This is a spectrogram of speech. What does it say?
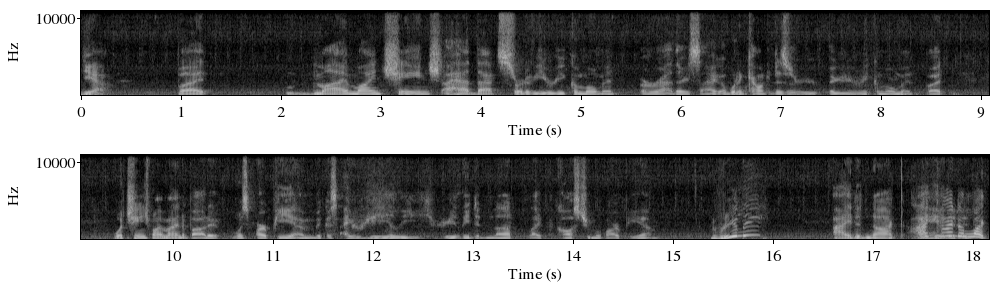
Yeah. But my mind changed. I had that sort of eureka moment, or rather, it's, I wouldn't count it as a, a eureka moment, but what changed my mind about it was RPM because I really, really did not like the costume of RPM. really? I did not. I, I, hated kind it. of like.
